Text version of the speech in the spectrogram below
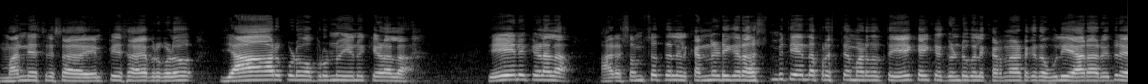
ಮಾನ್ಯ ಶ್ರೀ ಸಾ, ಎಂ ಪಿ ಸಾಹೇಬ್ರುಗಳು, ಯಾರು ಕೂಡ ಒಬ್ರು ಏನು ಕೇಳಲ್ಲ. ಏನು ಕೇಳಲ್ಲ. ಆದರೆ ಸಂಸತ್ತಲ್ಲಿ ಕನ್ನಡಿಗರ ಅಸ್ಮಿತೆಯನ್ನು ಪ್ರಶ್ನೆ ಮಾಡಿದಂಥ ಏಕೈಕ ಗಂಡುಗಲಿ ಕರ್ನಾಟಕದ ಹುಲಿ ಯಾರು ಇದ್ದರೆ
